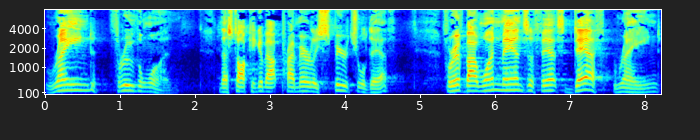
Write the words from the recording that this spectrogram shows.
reigned through the one. That's talking about primarily spiritual death. For if by one man's offense death reigned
